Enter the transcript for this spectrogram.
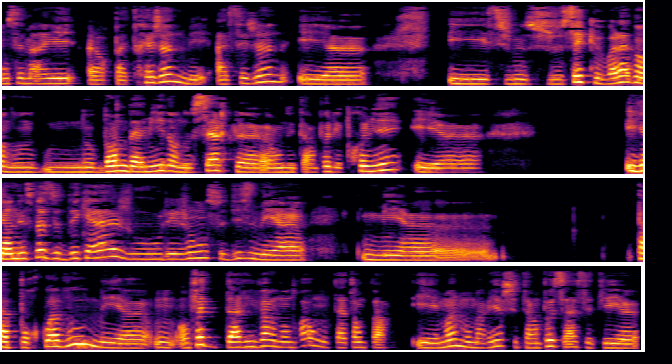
on s'est mariés, alors pas très jeune, mais assez jeune. Et, euh, et je, me- sais que voilà, dans nos, nos bandes d'amis, dans nos cercles, on était un peu les premiers. Et il y a une espèce de décalage où les gens se disent, mais, euh, mais euh, pas pourquoi vous, mais euh, en fait, d'arriver à un endroit où on t'attend pas. Et moi, mon mariage, c'était un peu ça. C'était euh,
